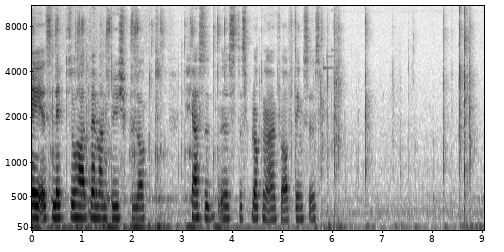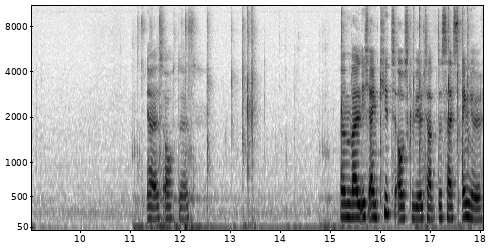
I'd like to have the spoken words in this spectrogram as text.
Ey, es leckt so hart, wenn man durchblockt. Ich hasse es, das Blocken einfach auf Dings ist. Er ist auch dead. Ähm, weil ich ein Kit ausgewählt habe, das heißt Engel.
